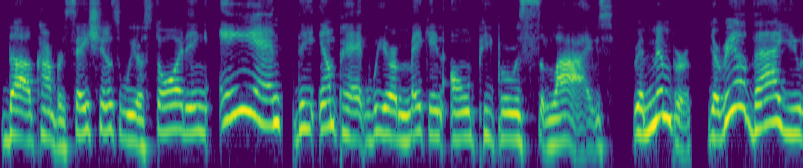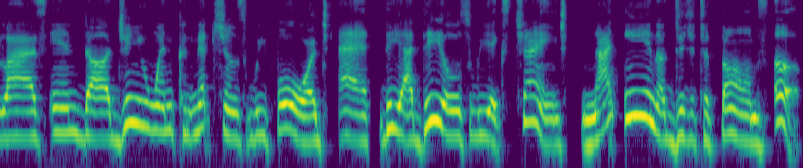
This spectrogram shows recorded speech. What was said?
the conversations we are starting, and the impact we are making on people's lives. Remember, the real value lies in the genuine connections we forge and the ideals we exchange, not in a digital thumbs up.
